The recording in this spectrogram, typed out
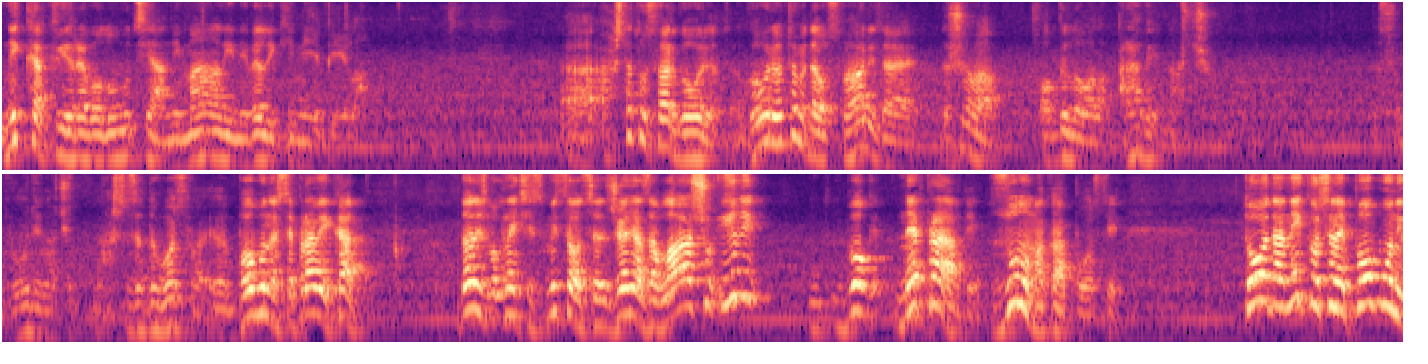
nikakvi revolucija, ni mali, ni veliki nije bilo. A šta to u stvari govori o tome? Govori o tome da u stvari da je država obilovala pravednošću. Da su ljudi, znači, našli zadovoljstvo. E, pobune se pravi kad? Da li zbog nečih smisla se želja za vlašu ili zbog nepravde, zuluma koja postoji. To da niko se ne pobuni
